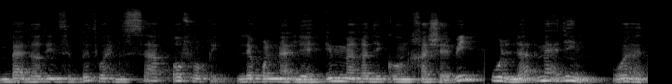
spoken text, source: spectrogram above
من بعد غادي نثبت واحد الساق أفقي. اللي قلنا عليه إما غادي يكون خشبي ولا معدني. وهذا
